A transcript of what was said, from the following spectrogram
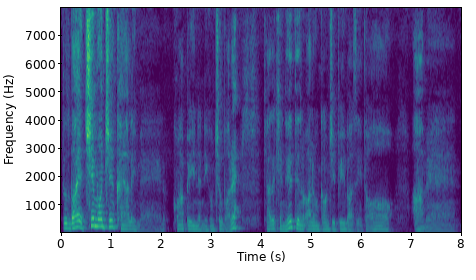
သူတစ်ပါးရဲ့ချင်းမွန်းချင်းခံရလိမ့်မယ်လို့ ခွာပေးနေနေကုန်ချုပ်ပါတယ်ဖဲသခင်နေတင်တို့အားလုံးကောင်းချီးပေးပါစေတော့အာမင်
